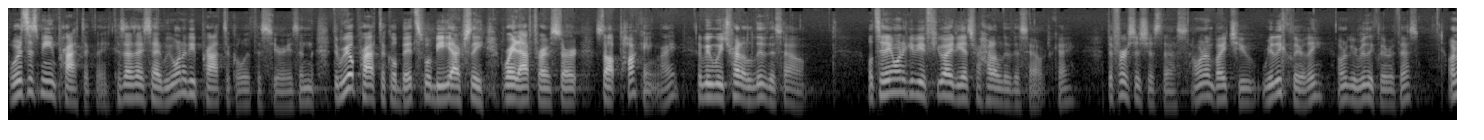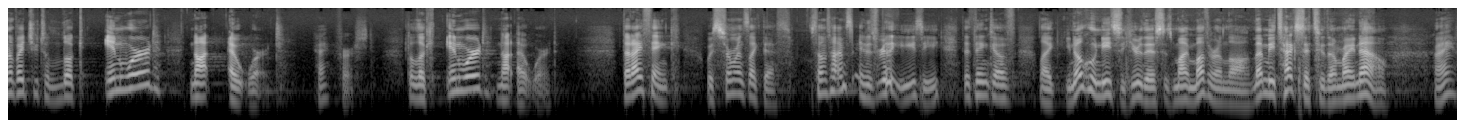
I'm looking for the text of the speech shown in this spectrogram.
What does this mean practically? Because as I said, we want to be practical with this series, and the real practical bits will be actually right after I start stop talking. Right? I mean, we try to live this out. Well, today I want to give you a few ideas for how to live this out. Okay. The first is just this I want to invite you really clearly, I want to be really clear with this. I want to invite you to look inward, not outward. Okay, first. To look inward, not outward. That I think with sermons like this, sometimes it is really easy to think of, like, you know who needs to hear this is my mother in law. Let me text it to them right now, right?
